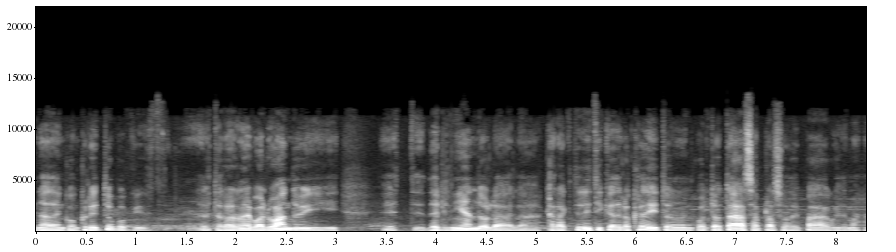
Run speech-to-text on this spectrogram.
nada en concreto porque estarán evaluando y este, delineando las la características de los créditos en cuanto a tasa, plazo de pago y demás.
